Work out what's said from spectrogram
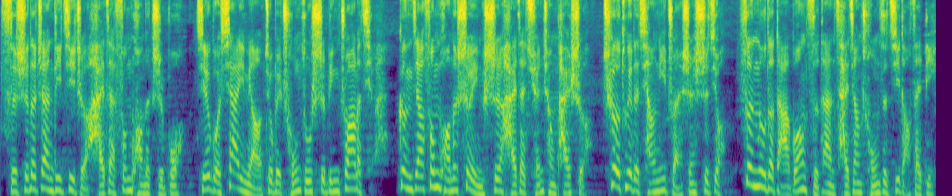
此时的战地记者还在疯狂的直播，结果下一秒就被虫族士兵抓了起来。更加疯狂的摄影师还在全程拍摄。撤退的强尼转身施救，愤怒的打光子弹才将虫子击倒在地，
